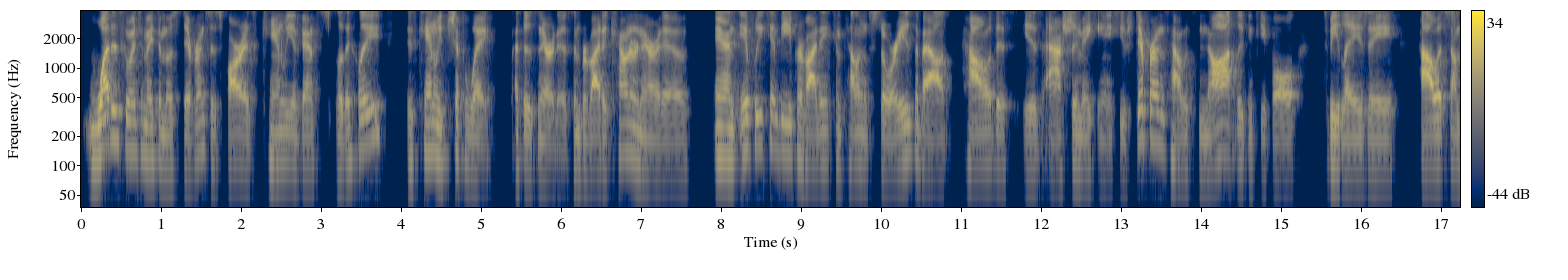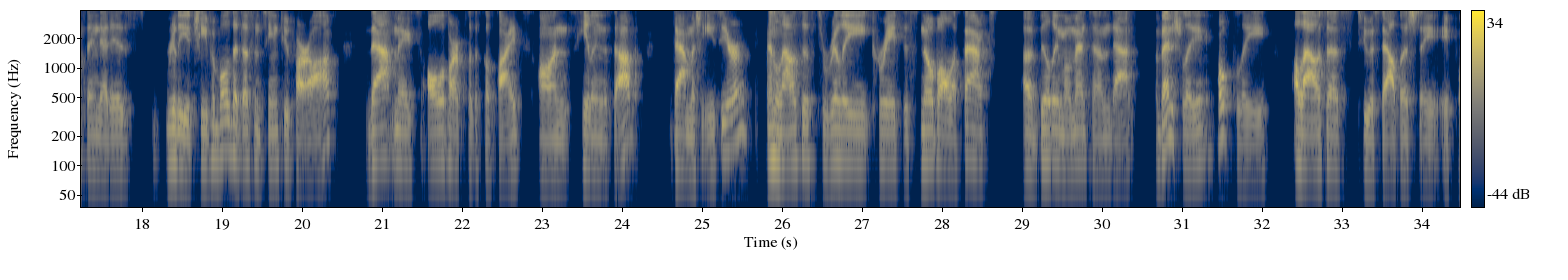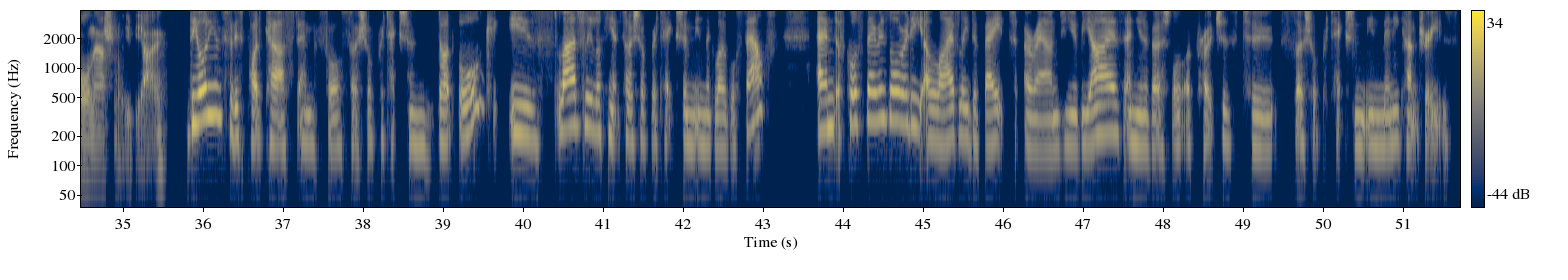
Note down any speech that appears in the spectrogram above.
what is going to make the most difference as far as can we advance politically is can we chip away at those narratives and provide a counter narrative and if we can be providing compelling stories about how this is actually making a huge difference, how it's not leading people to be lazy, how it's something that is really achievable, that doesn't seem too far off, that makes all of our political fights on scaling this up that much easier and allows us to really create this snowball effect of building momentum that eventually, hopefully, allows us to establish a, a full national UBI. The audience for this podcast and for socialprotection.org is largely looking at social protection in the global south. And of course, there is already a lively debate around UBIs and universal approaches to social protection in many countries.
